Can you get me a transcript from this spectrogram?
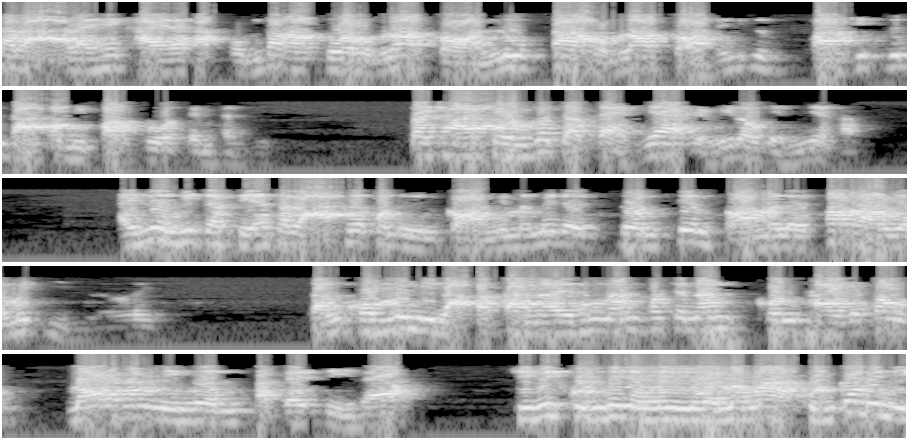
สละอะไรให้ใครนะครับ ผมต้องเอาตัวผมรอดก่อน ลูกเต้าผมรอดก่อนนี่คือความคิดพื้นฐานเขามีความกลัวเต็มแผ่นดินประชาชนก็จะแตกแยกอย่างที่เราเห็นเนี่ยครับ ไอ้เรื่องที่จะเสียสละเพื่อคนอื่นก่อนเนี่ยมันไม่ได้โดนเสี่ยมสอนมาเลยเพราะเรายังไม่อิ่มเลย สังคมไม่มีหลักประกันอะไรทั้งนั้น เพราะฉะนั้นคนไทยก็ต้องแม้กระทั่งมีเงินปัจจัยสี่แล้ว ชีวิตคุณก็ยังไม่รวยมากๆ คุณก็ไม่มี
